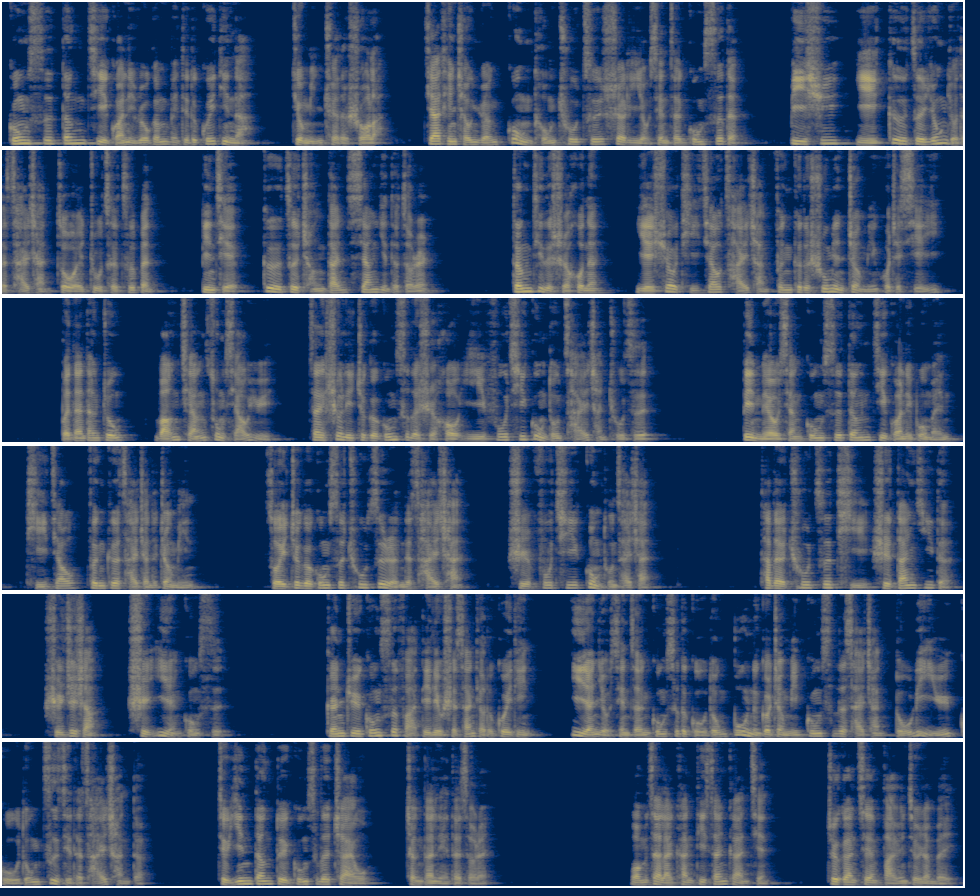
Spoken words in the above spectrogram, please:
公司登记管理若干问题的规定呢，就明确的说了。家庭成员共同出资设立有限责任公司的，必须以各自拥有的财产作为注册资本，并且各自承担相应的责任。登记的时候呢，也需要提交财产分割的书面证明或者协议。本案当中，王强、宋小雨在设立这个公司的时候，以夫妻共同财产出资，并没有向公司登记管理部门提交分割财产的证明，所以这个公司出资人的财产。是夫妻共同财产，它的出资体是单一的，实质上是一人公司。根据公司法第六十三条的规定，一人有限责任公司的股东不能够证明公司的财产独立于股东自己的财产的，就应当对公司的债务承担连带责任。我们再来看第三个案件，这个案件法院就认为，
